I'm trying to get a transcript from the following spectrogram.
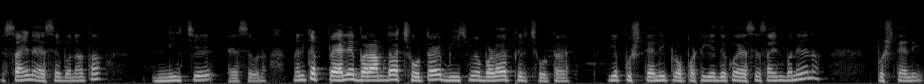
ये साइन ऐसे बना था, नीचे ऐसे बना। मैंने कहा, पहले बरामदा छोटा है, बीच में बड़ा है, फिर छोटा है। ये पुश्तैनी प्रॉपर्टी है। देखो, ऐसे साइन बने हैं ना, पुश्तैनी।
